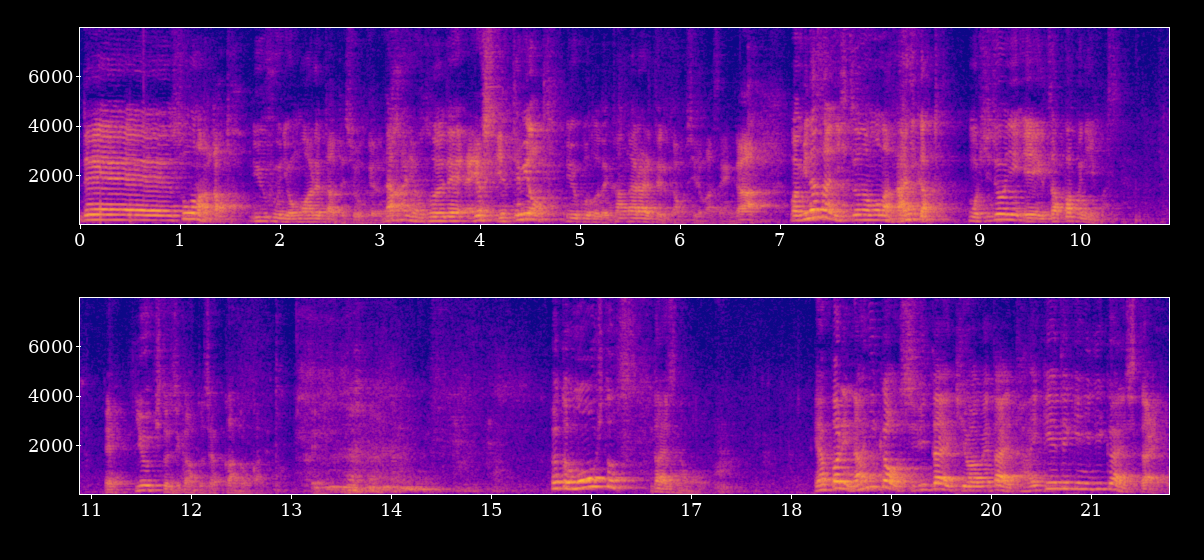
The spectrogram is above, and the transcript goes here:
でそうなんだというふうに思われたでしょうけど中にはそれでよしやってみようということで考えられてるかもしれませんが、まあ、皆さんに必要なものは何かともう非常に、えー、雑白に言います。え勇気と時間と若干のお金。それともう一つ大事なもの。やっぱり何かを知りたい極めたい体系的に理解したい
